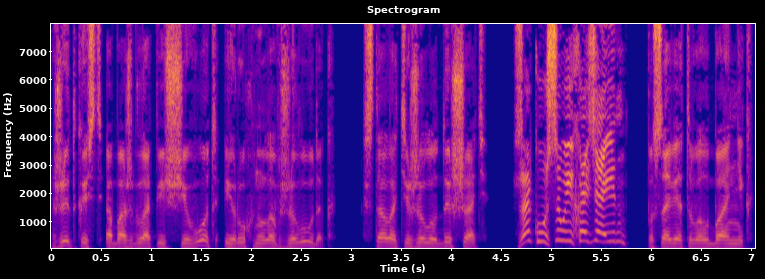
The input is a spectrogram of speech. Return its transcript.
Жидкость обожгла пищевод и рухнула в желудок. Стало тяжело дышать. «Закусывай, хозяин!» — посоветовал банник.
